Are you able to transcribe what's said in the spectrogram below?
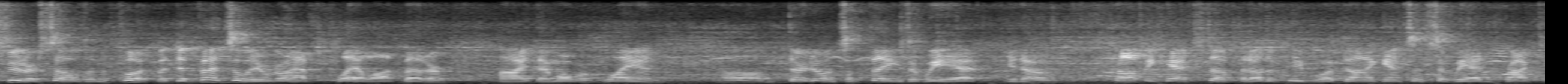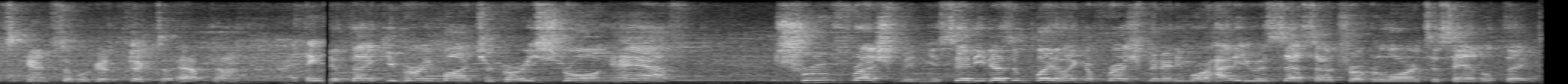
shoot ourselves in the foot. But defensively, we're going to have to play a lot better, all right, than what we're playing. Um, they're doing some things that we have, you know, copycat stuff that other people have done against us that we hadn't practiced against that we'll get fixed at halftime. I think thank you very much. A very strong half. True freshman. You said he doesn't play like a freshman anymore. How do you assess how Trevor Lawrence has handled things?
